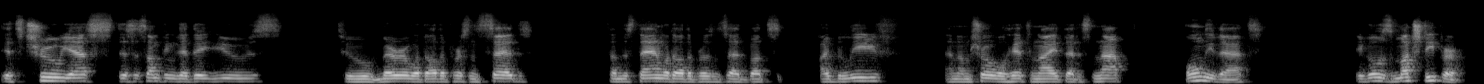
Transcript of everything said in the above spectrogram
it's true, yes, this is something that they use to mirror what the other person said, to understand what the other person said. But I believe, and I'm sure we'll hear tonight, that it's not only that; it goes much deeper.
